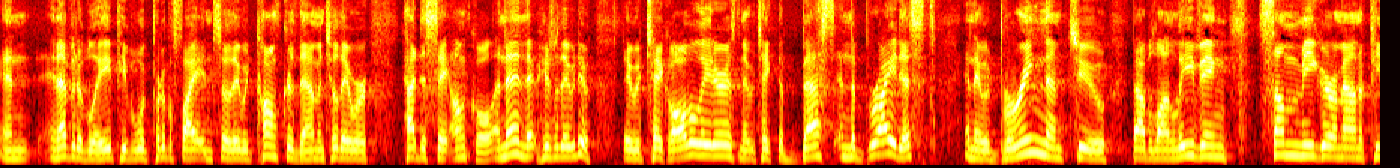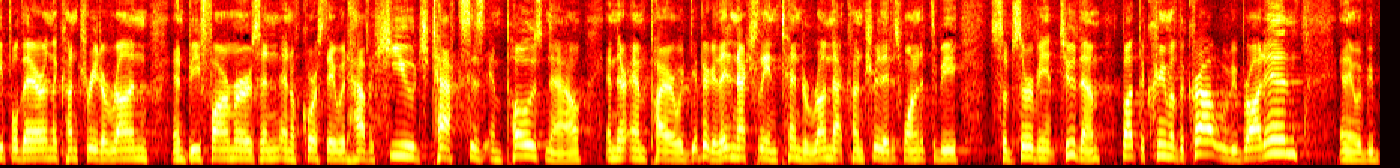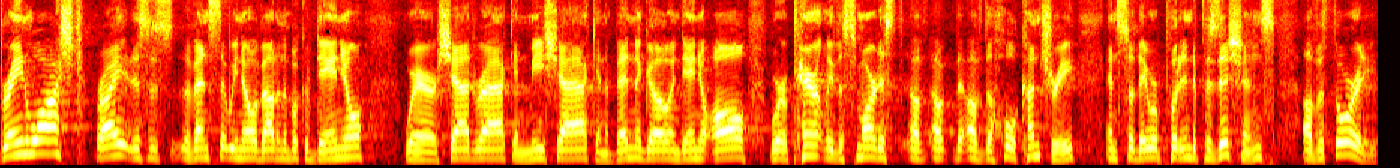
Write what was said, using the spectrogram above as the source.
And inevitably, people would put up a fight, and so they would conquer them until they were had to say uncle. And then here's what they would do: they would take all the leaders, and they would take the best and the brightest, and they would bring them to Babylon, leaving some meager amount of people there in the country to run and be farmers. And, and of course, they would have huge taxes imposed now, and their empire would get bigger. They didn't actually intend to run that country, they just wanted it to be subservient to them. But the cream of the crop would be brought in, and they would be brainwashed, right? This is events that we know about in the book of Daniel where Shadrach and Meshach and Abednego and Daniel all were apparently the smartest of, of, the, of the whole country. And so they were put into positions of authority.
